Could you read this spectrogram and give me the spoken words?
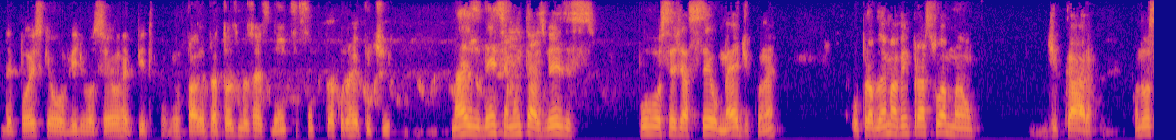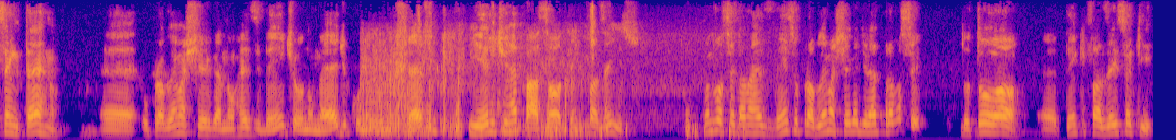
depois que eu ouvi de você, eu repito, eu falei para todos os meus residentes e sempre procuro repetir. Na residência, muitas vezes, por você já ser o médico, né? O problema vem para a sua mão, de cara. Quando você é interno, é, o problema chega no residente ou no médico, no, no chefe, e ele te repassa, ó, tem que fazer isso. Quando você está na residência, o problema chega direto para você. Doutor, ó, é, tem que fazer isso aqui.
